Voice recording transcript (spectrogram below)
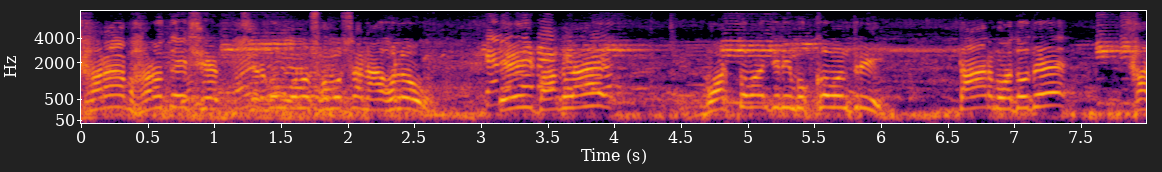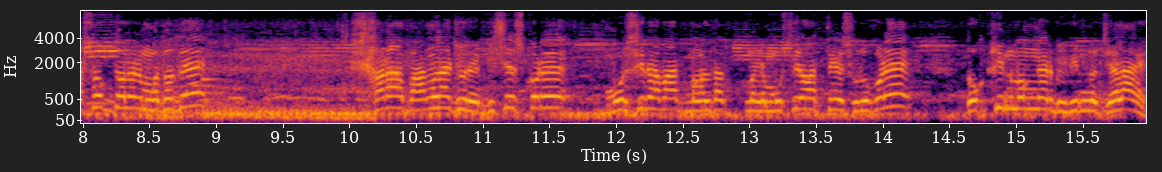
সারা ভারতে সে সেরকম কোনো সমস্যা না হলেও এই বাংলায় বর্তমান যিনি মুখ্যমন্ত্রী, তার মদদে, শাসক দলের মদদে সারা বাংলা জুড়ে, বিশেষ করে মুর্শিদাবাদ, মালদা মানে মুর্শিদাবাদ থেকে শুরু করে দক্ষিণবঙ্গের বিভিন্ন জেলায়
